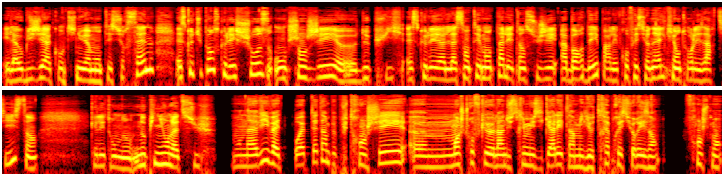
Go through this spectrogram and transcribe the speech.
et l'a obligée à continuer à monter sur scène. Est-ce que tu penses que les choses ont changé depuis? La santé mentale est un sujet abordé par les professionnels qui entourent les artistes Quelle est ton opinion là-dessus? Mon avis va être peut-être un peu plus tranché. moi, je trouve que l'industrie musicale est un milieu très pressurisant, franchement.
